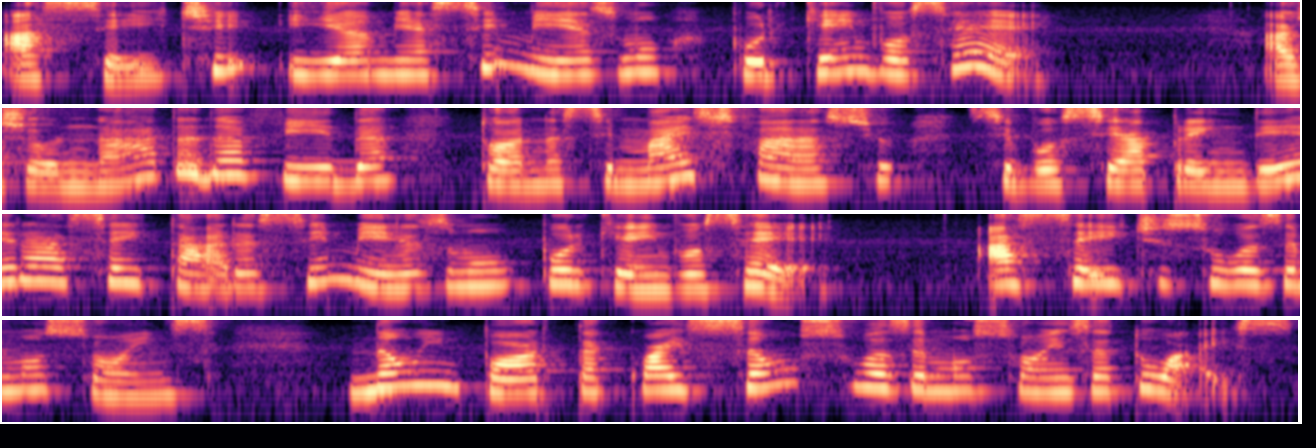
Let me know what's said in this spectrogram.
Aceite e ame a si mesmo por quem você é. A jornada da vida torna-se mais fácil se você aprender a aceitar a si mesmo por quem você é. Aceite suas emoções, não importa quais são suas emoções atuais.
